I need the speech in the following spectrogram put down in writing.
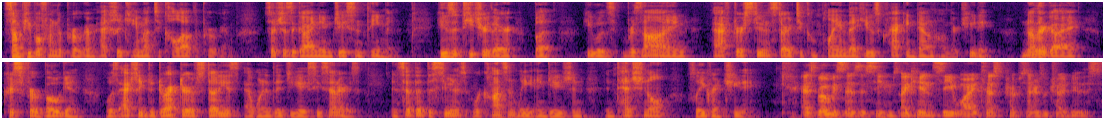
Some people from the program actually came out to call out the program, such as a guy named Jason Thiemann. He was a teacher there, but he was resigned after students started to complain that he was cracking down on their cheating. Another guy, Christopher Bogan, was actually the director of studies at one of the GAC centers and said that the students were constantly engaged in intentional, flagrant cheating. As bogus as this seems, I can see why test prep centers would try to do this.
